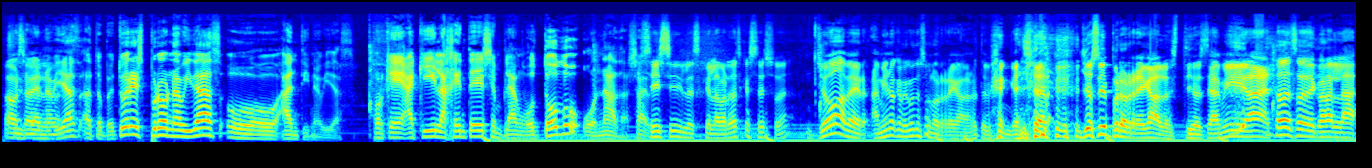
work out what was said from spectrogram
vamos Sí, a ver, Navidad a tope. ¿Tú eres pro Navidad o anti Navidad? Porque aquí la gente es en plan o todo o nada, ¿sabes? Sí, sí, es que la verdad es que es eso, ¿eh? Yo, a ver, a mí lo que me gusta son los regalos, no te voy a engañar. Yo soy pro regalos, tío. O sea, a mí, ah, todo eso de decorar la,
